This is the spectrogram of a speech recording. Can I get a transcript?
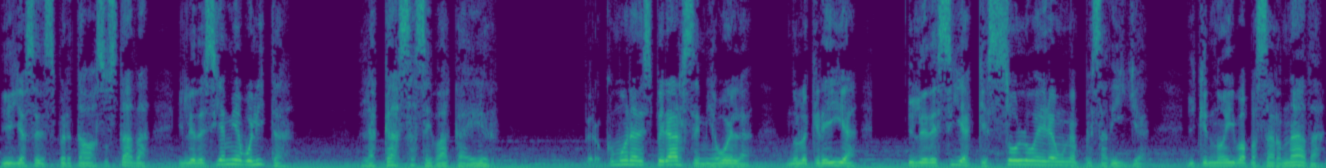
Y ella se despertaba asustada y le decía a mi abuelita, la casa se va a caer. Pero como era de esperarse, mi abuela no le creía y le decía que solo era una pesadilla y que no iba a pasar nada.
